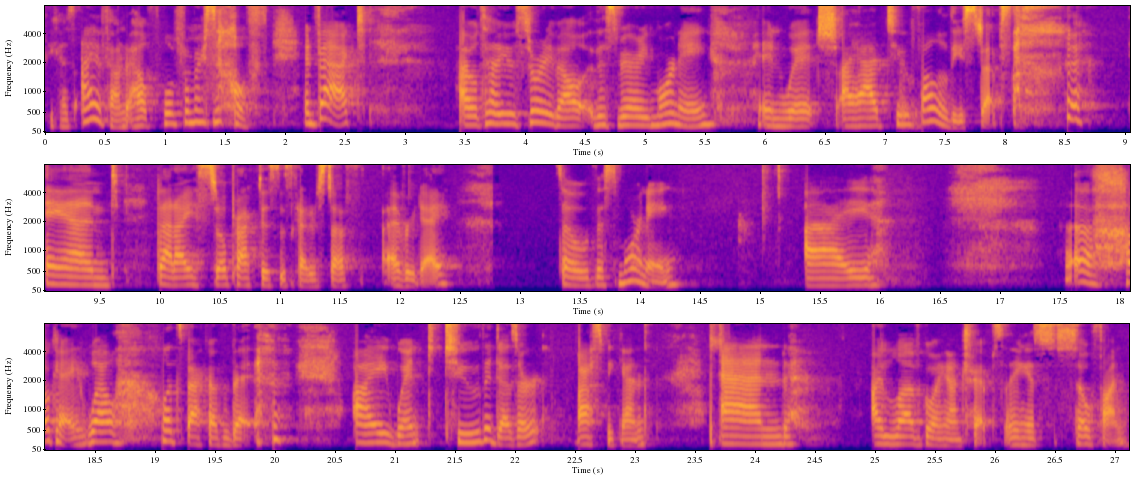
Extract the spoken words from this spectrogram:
because I have found it helpful for myself. In fact, I will tell you a story about this very morning in which I had to follow these steps. and that I still practice this kind of stuff every day. So this morning, I. Uh, okay, well, let's back up a bit. I went to the desert last weekend and I love going on trips. I think it's so fun.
